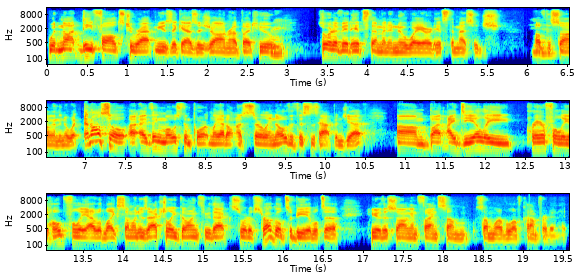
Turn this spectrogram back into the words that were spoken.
would not default to rap music as a genre but who right. sort of it hits them in a new way or it hits the message yeah. of the song in a new way and also i think most importantly i don't necessarily know that this has happened yet um, but ideally, prayerfully, hopefully, I would like someone who's actually going through that sort of struggle to be able to hear the song and find some some level of comfort in it.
